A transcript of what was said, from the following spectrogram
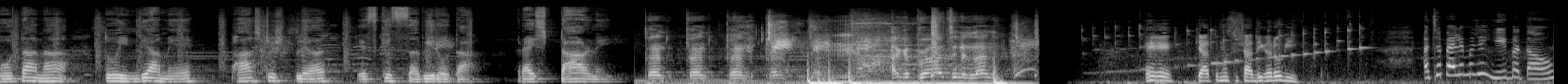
होता ना तो इंडिया में फास्टेस्ट प्लेयर इसके सबीर होता राइट स्टार नहीं। हे क्या तुम मुझसे शादी करोगी? अच्छा पहले मुझे ये बताओ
